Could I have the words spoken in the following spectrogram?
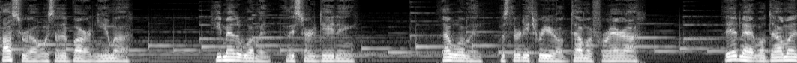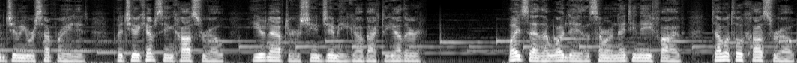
Castro was at a bar in Yuma. He met a woman and they started dating. That woman was 33 year old Delma Ferrera. They had met while Delma and Jimmy were separated, but she had kept seeing Castro even after she and Jimmy got back together. White said that one day in the summer of 1985, Delma told Castro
